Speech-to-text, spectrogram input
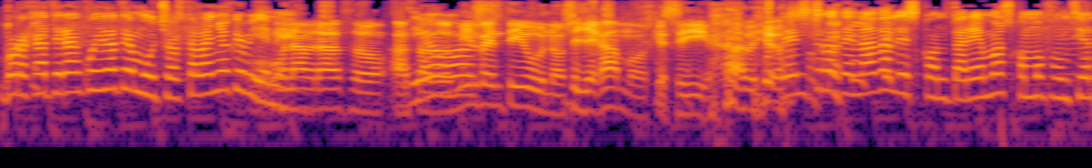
Borja Terán, cuídate mucho. Hasta el año que viene. Un abrazo. Hasta Adiós. 2021. Si llegamos, que sí. Adiós. Dentro de nada les contaremos cómo funciona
